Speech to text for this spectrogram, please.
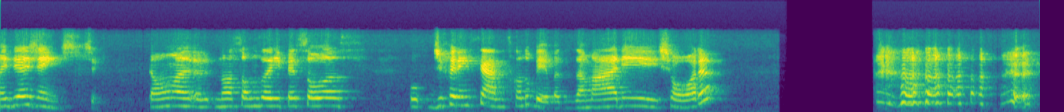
Mas e a gente? Então, nós somos aí pessoas diferenciadas quando bêbadas. A Mari chora.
